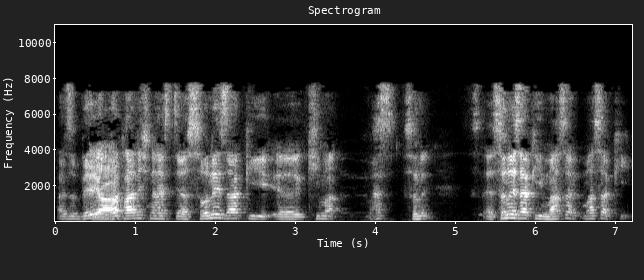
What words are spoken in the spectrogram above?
Also Bill Ja. im Japanischen heißt ja Sonesaki äh, Kima. Was? Sone, äh, Sonesaki Masa, Masaki.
